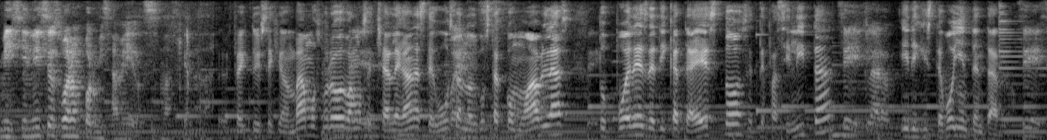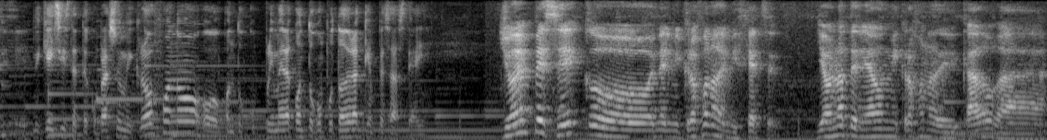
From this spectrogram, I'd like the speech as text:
mis inicios fueron por mis amigos, más que nada. Perfecto, y dijeron, vamos bro, vamos a echarle ganas, te gusta, Pues, nos gusta cómo hablas, sí. tú puedes, dedícate a esto, se te facilita. Sí, claro. Y dijiste, voy a intentarlo. Sí, sí, sí. ¿Y qué hiciste? ¿Te compraste un micrófono o con tu primera con tu computadora que empezaste ahí? Yo empecé con el micrófono de mis headsets. Yo no tenía un micrófono dedicado a...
